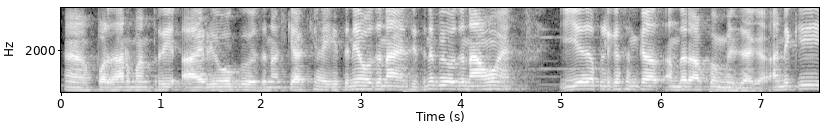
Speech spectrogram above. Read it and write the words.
प्रधानमंत्री आयुर्योग योजना, क्या क्या है? इतने योजनाएँ जितने भी योजनाओं हैं ये एप्लीकेशन के अंदर आपको मिल जाएगा। यानी कि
